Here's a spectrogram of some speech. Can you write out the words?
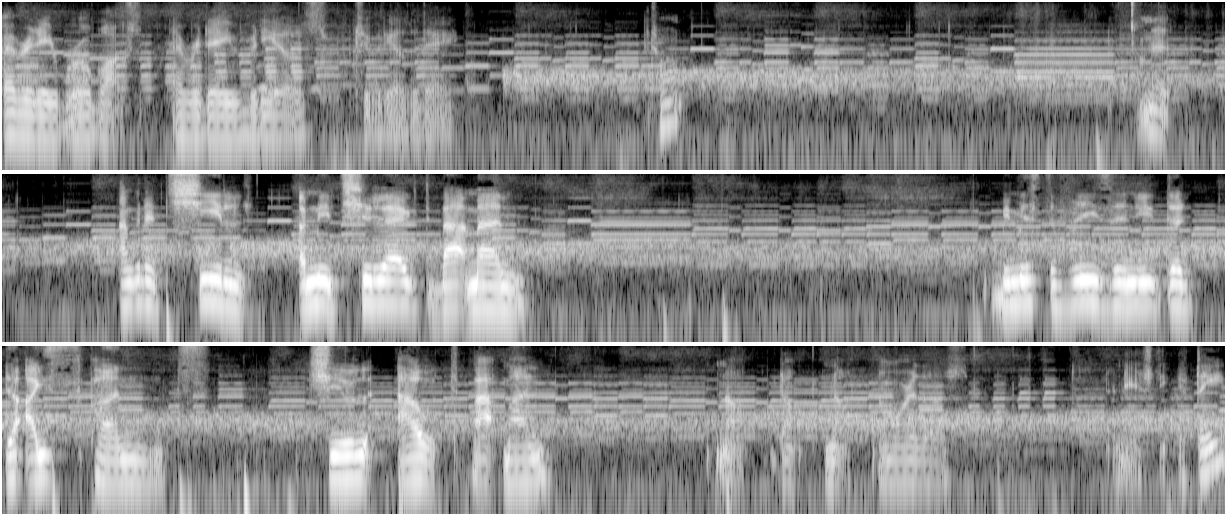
everyday Roblox, everyday videos, two videos a day. I don't. I'm gonna. I'm gonna chill. I'm gonna chillax Batman. Be Mr. Freeze and eat the, the ice pants. Chill out, Batman. No, don't. No, no more of those. They're nasty. If they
